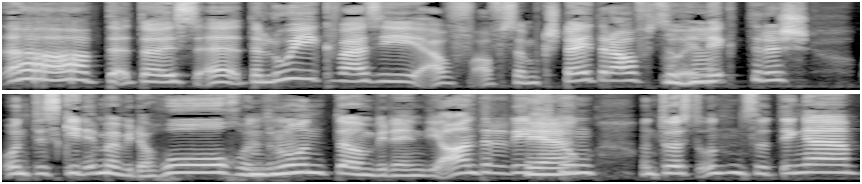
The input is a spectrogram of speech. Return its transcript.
Ah, da, da ist äh, der Louis quasi auf, auf so einem Gestell drauf, Mhm. so elektrisch und das geht immer wieder hoch und runter und wieder in die andere Richtung und du hast unten so Dinger,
